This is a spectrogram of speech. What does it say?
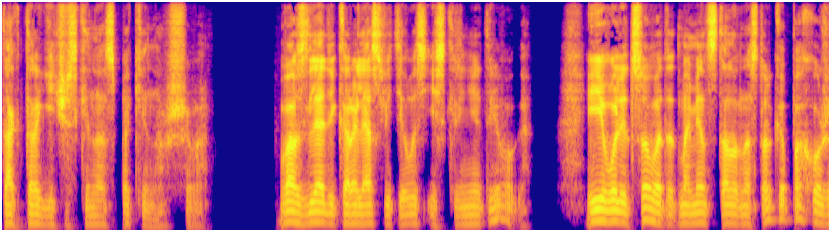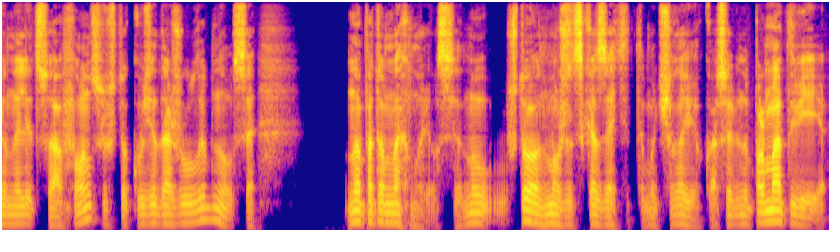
так трагически нас покинувшего? Во взгляде короля светилась искренняя тревога, и его лицо в этот момент стало настолько похоже на лицо Афонсу, что Кузя даже улыбнулся — но потом нахмурился. Ну, что он может сказать этому человеку, особенно про Матвея,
